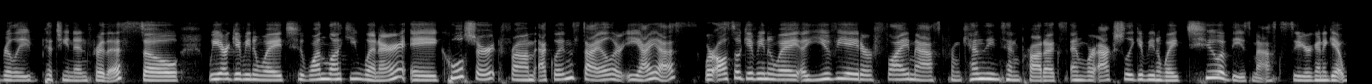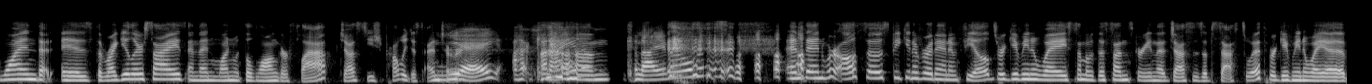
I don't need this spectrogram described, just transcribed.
really pitching in for this. So we are giving away to one lucky winner a cool shirt from Equine Style or EIS we're also giving away a Uviator fly mask from Kensington Products, and we're actually giving away two of these masks. So you're going to get one that is the regular size, and then one with the longer flap. Just you should probably just enter. Yay! Uh, can I um, can I enroll this? and then we're also speaking of Rodan and Fields, we're giving away some of the sunscreen that Jess is obsessed with. We're giving away a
